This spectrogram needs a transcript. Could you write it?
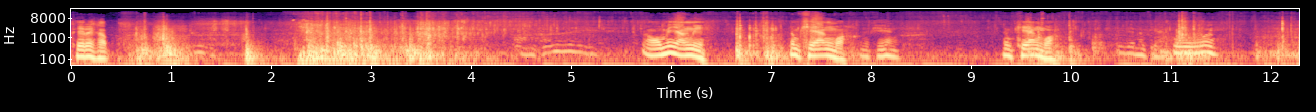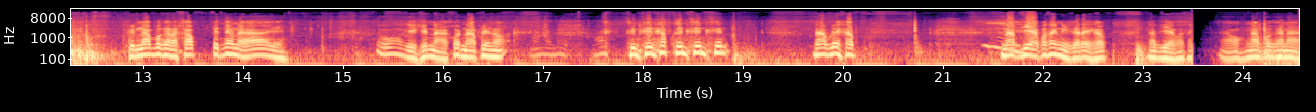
เทเลยครับเอาไม่ยังนี่น้ำแข็งบ่น้ำแข็งน้ำแข็งบ่นี่เป็นน้ำแข็งโอ้ยขึ้นนับเบิ่งกันนะครับ เป็นยังไงโอ้ยอยากเห็นหนาคนนับเลยเนาะขึ้นขึ้นครับขึ้นขึ้นขึ้นนับเลยครับ นับแยกมาทางนี้ก็ได้ครับ นับแยกมาทางเอานับเบิ่งกันนะ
